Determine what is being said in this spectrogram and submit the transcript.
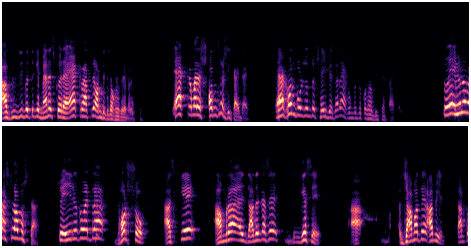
রাজনীতিবিদ থেকে ম্যানেজ করে এক রাত্রে অর্ধেক দখল করে ফেলেছে একেবারে সন্ত্রাসী কায়দায়। এখন পর্যন্ত সেই বেচারা এখন পর্যন্ত কোথাও বিচার পায় নাই। তো এই হলো রাষ্ট্রের অবস্থা। তো এইরকম একটা ধর্ষক আজকে আমরা যাদের কাছে গেছে জামাতের আমির, তার তো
